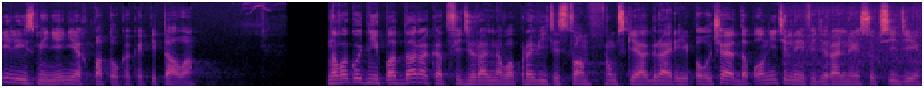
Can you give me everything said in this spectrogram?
или изменениях потока капитала. Новогодний подарок от федерального правительства. Омские аграрии получают дополнительные федеральные субсидии.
